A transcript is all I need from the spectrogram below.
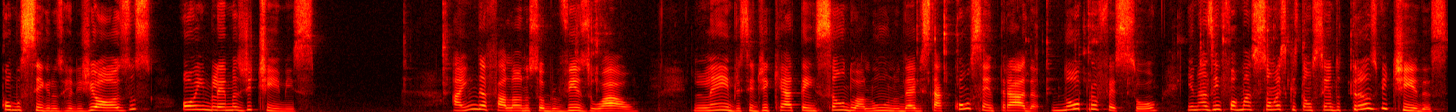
como signos religiosos ou emblemas de times. Ainda falando sobre o visual, Lembre-se de que a atenção do aluno deve estar concentrada no professor e nas informações que estão sendo transmitidas,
